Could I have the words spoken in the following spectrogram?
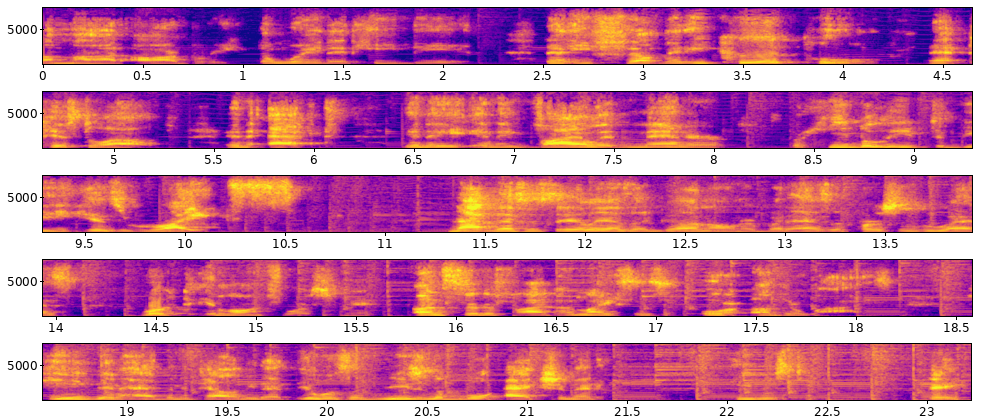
Ahmaud Arbery the way that he did, that he felt that he could pull that pistol out and act in a in a violent manner, but he believed to be his rights, not necessarily as a gun owner, but as a person who has worked in law enforcement, uncertified, unlicensed, or otherwise. He then had the mentality that it was a reasonable action that he was taking.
